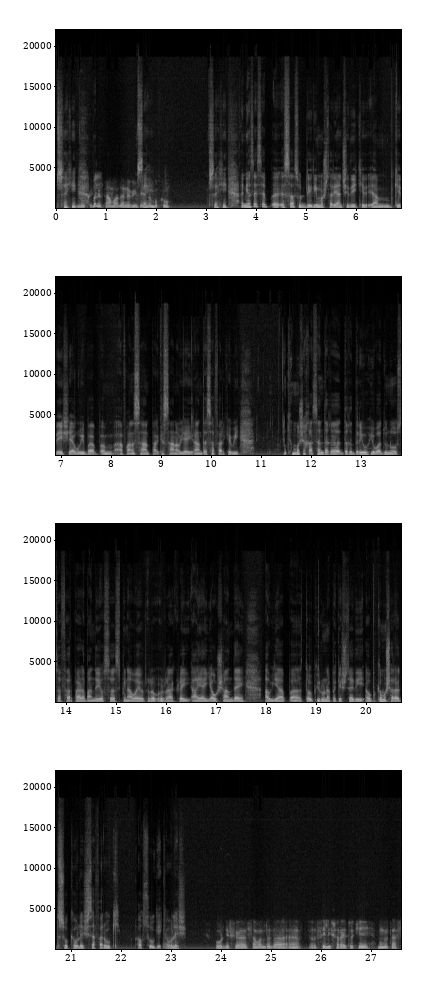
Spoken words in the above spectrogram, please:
صحیح بل آماده نه وي بیا نه بکو صحیح انیازه صاحب احساس ډيري مشتریان چې دي کې کې دي شي هغه افغانستان پاکستان او یا ایران ته سفر کوي که مشخصا دغه دغه دریو هیوادونو سفر په اړه باندې یو څه سپیناوی راکړی آیا یو شان دی او یا توپیرونه پکې شته دي او په کوم شرایطو سو کولای شي سفر وکړي او سوګي کولای شي هو ډېر ښه سوال ده دا فعلي شرایطو کې موږ تاسو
